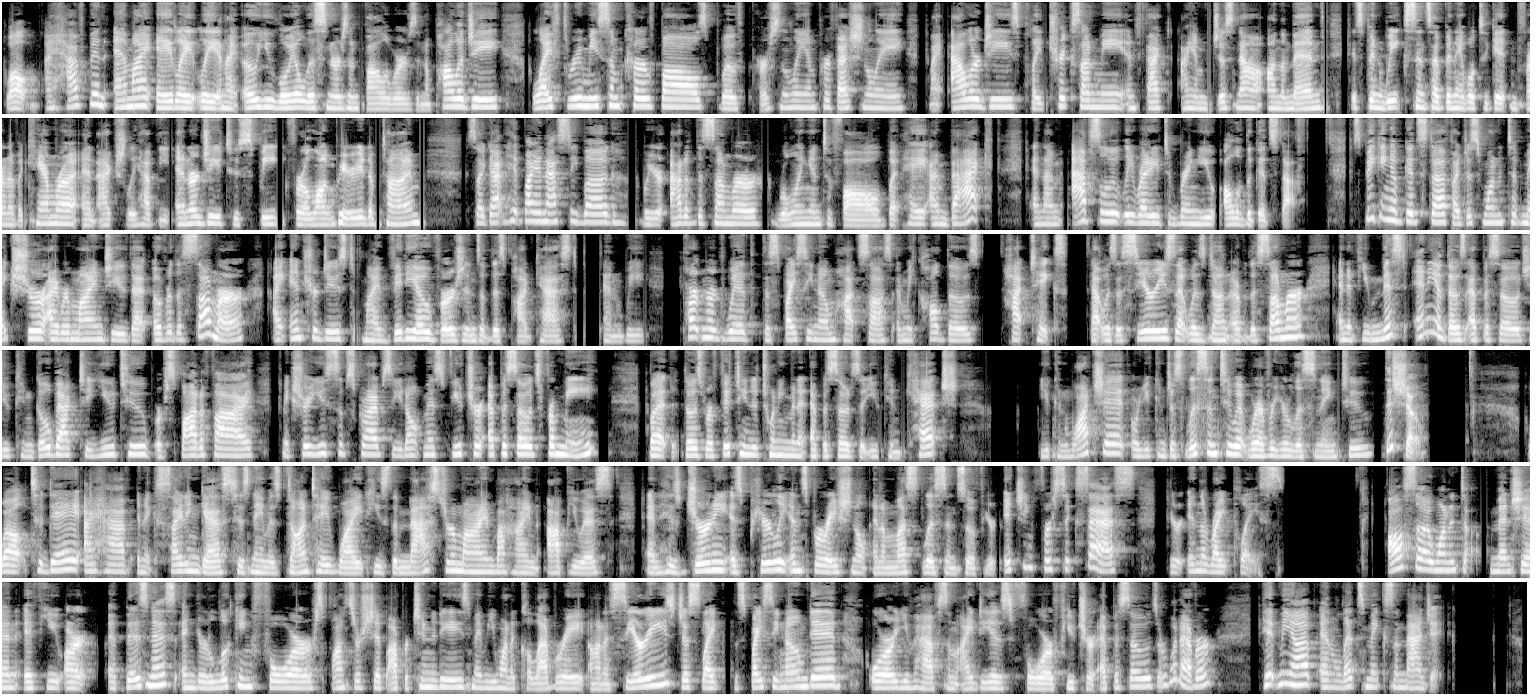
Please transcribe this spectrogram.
Well, I have been MIA lately, and I owe you loyal listeners and followers an apology. Life threw me some curveballs, both personally and professionally. My allergies played tricks on me. In fact, I am just now on the mend. It's been weeks since I've been able to get in front of a camera and actually have the energy to speak for a long period of time. So I got hit by a nasty bug. We're out of the summer, rolling into fall. But hey, I'm back and I'm absolutely ready to bring you all of the good stuff. Speaking of good stuff, I just wanted to make sure I remind you that over the summer, I introduced my video versions of this podcast and we partnered with the Spicy Gnome Hot Sauce and we called those Hot Takes. That was a series that was done over the summer. And if you missed any of those episodes, you can go back to YouTube or Spotify. Make sure you subscribe so you don't miss future episodes from me. But those were 15 to 20 minute episodes that you can catch you can watch it or you can just listen to it wherever you're listening to this show. Well, today I have an exciting guest. His name is Dante White. He's the mastermind behind Oppuous, and his journey is purely inspirational and a must listen. So if you're itching for success, you're in the right place. Also, I wanted to mention if you are a business and you're looking for sponsorship opportunities, maybe you want to collaborate on a series just like the Spicy Gnome did, or you have some ideas for future episodes or whatever, hit me up and let's make some magic.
